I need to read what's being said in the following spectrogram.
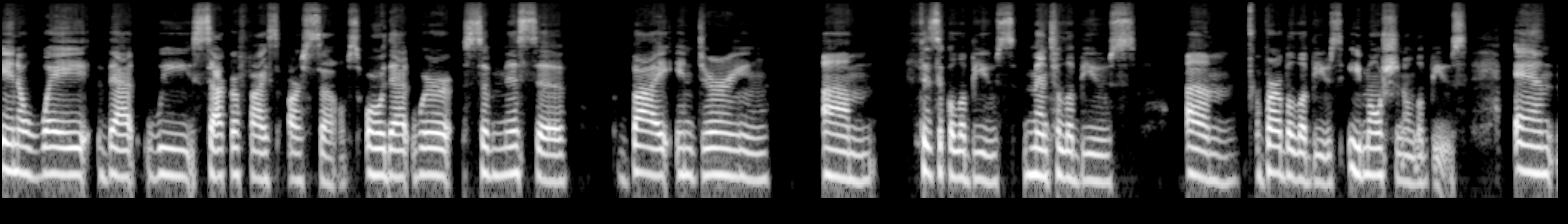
in a way that we sacrifice ourselves or that we're submissive by enduring um, physical abuse, mental abuse, um, verbal abuse, emotional abuse. And,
